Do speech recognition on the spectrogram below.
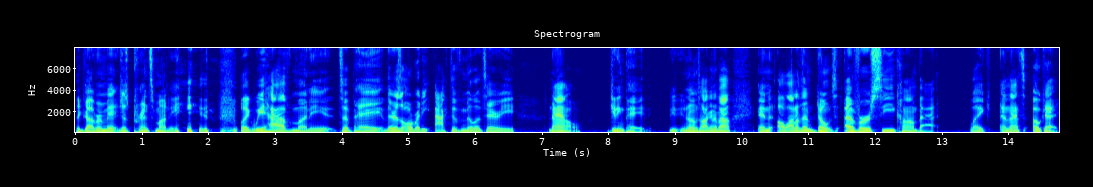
The government just prints money. Like we have money to pay. There's already active military now getting paid. You, you know what i'm talking about? And a lot of them don't ever see combat. Like and that's okay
